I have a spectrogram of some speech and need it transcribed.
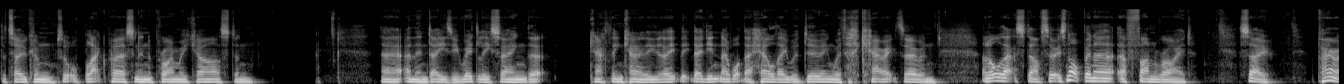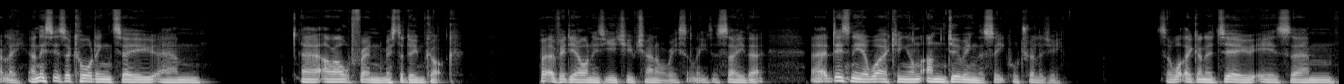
the token sort of black person in the primary cast. And uh, and then daisy ridley saying that kathleen kennedy they, they didn't know what the hell they were doing with her character and and all that stuff. So it's not been a, a fun ride. So apparently and this is according to um, uh, our old friend mr doomcock put a video on his youtube channel recently to say that uh, disney are working on undoing the sequel trilogy so what they're going to do is um,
